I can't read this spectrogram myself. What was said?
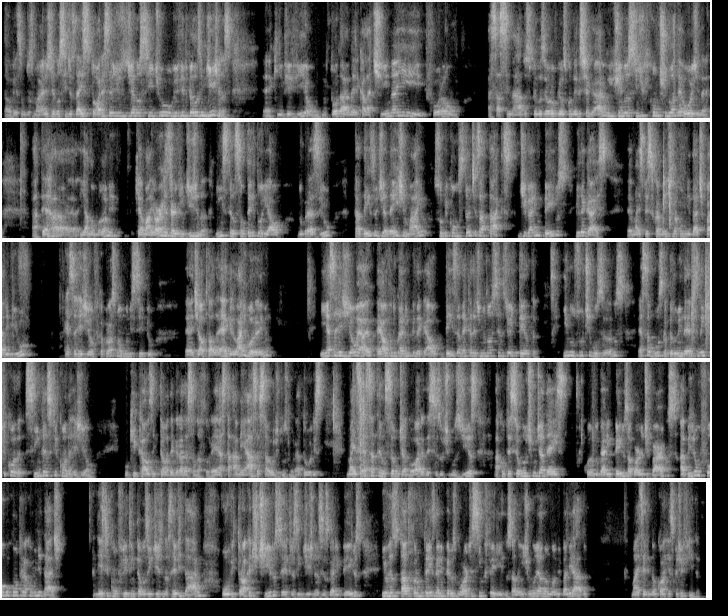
Talvez um dos maiores genocídios da história seja o genocídio vivido pelos indígenas, é, que viviam em toda a América Latina e foram assassinados pelos europeus quando eles chegaram, e genocídio que continua até hoje, né? A terra Yanomami, que é a maior reserva indígena em extensão territorial do Brasil, está desde o dia 10 de maio sob constantes ataques de garimpeiros ilegais. É, mais especificamente na comunidade Parimiú, essa região fica próxima ao município é, de Alto Alegre, lá em Roraima, e essa região é, é alvo do garimpo ilegal desde a década de 1980. E nos últimos anos, essa busca pelo minério se, se intensificou na região, o que causa então a degradação da floresta, ameaça a saúde dos moradores. Mas essa tensão de agora, desses últimos dias, aconteceu no último dia 10, quando garimpeiros a bordo de barcos abriram fogo contra a comunidade. Nesse conflito, então, os indígenas revidaram, houve troca de tiros entre os indígenas e os garimpeiros, e o resultado foram três garimpeiros mortos e cinco feridos, além de um Yanomami baleado, mas ele não corre risco de vida.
